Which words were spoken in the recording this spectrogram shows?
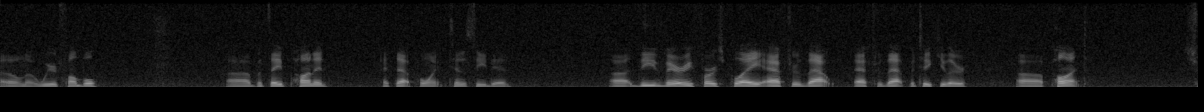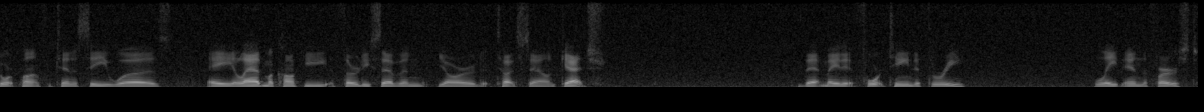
I don't know, weird fumble. Uh, but they punted at that point. Tennessee did. Uh, the very first play after that, after that particular uh, punt, short punt for Tennessee, was a Ladd McConkey 37-yard touchdown catch that made it 14 to three late in the first.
